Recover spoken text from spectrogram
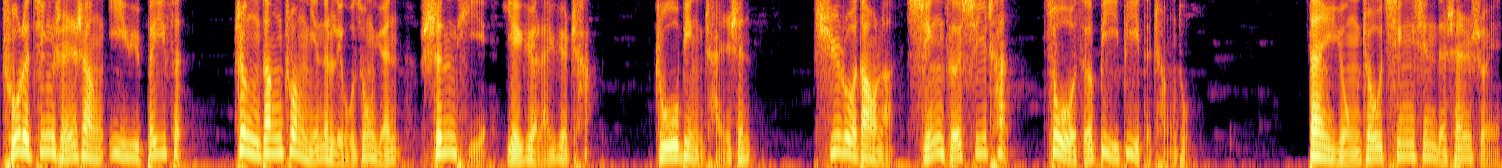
除了精神上抑郁悲愤，正当壮年的柳宗元身体也越来越差，诸病缠身，虚弱到了行则膝颤、坐则臂痹的程度。但永州清新的山水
